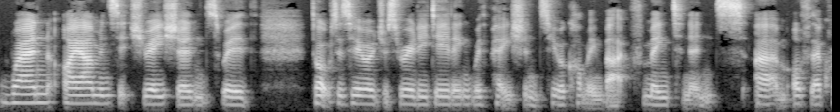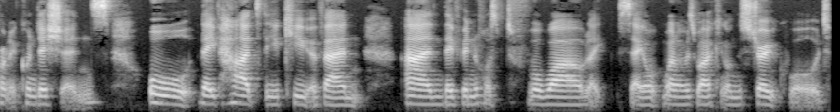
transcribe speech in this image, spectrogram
when I am in situations with doctors who are just really dealing with patients who are coming back for maintenance um, of their chronic conditions, or they've had the acute event and they've been in hospital for a while, like say when I was working on the stroke ward,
